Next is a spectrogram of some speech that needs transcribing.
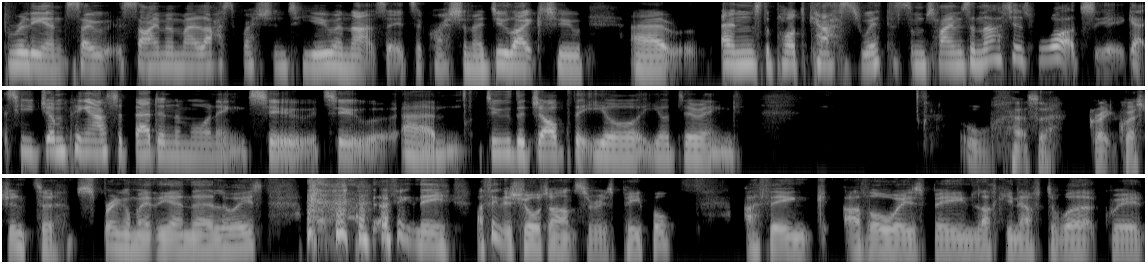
Brilliant. So simon my last question to you and that's it's a question i do like to uh, end the podcast with sometimes and that is what gets you jumping out of bed in the morning to to um, do the job that you're you're doing? Oh that's a great question to spring on me at the end there louise. I, I think the i think the short answer is people I think I've always been lucky enough to work with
